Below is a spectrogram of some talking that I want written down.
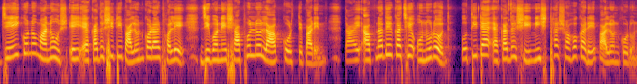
যেই কোনো মানুষ এই একাদশীটি পালন করার ফলে জীবনে সাফল্য লাভ করতে পারেন। তাই আপনাদের কাছে অনুরোধ প্রতিটা একাদশী নিষ্ঠা সহকারে পালন করুন।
